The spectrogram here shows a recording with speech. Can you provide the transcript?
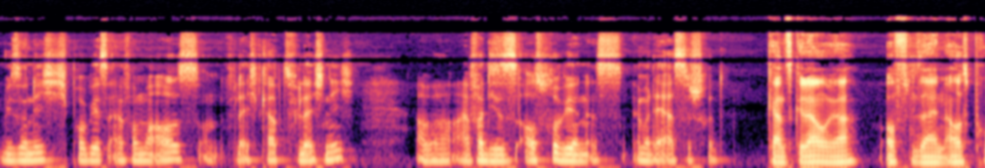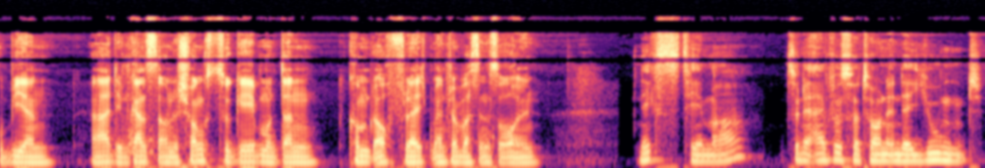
wieso nicht? Ich probiere es einfach mal aus und vielleicht klappt es, vielleicht nicht. Aber einfach dieses Ausprobieren ist immer der erste Schritt. Ganz genau, ja. Offen sein, ausprobieren, ja, dem Ganzen auch eine Chance zu geben und dann kommt auch vielleicht manchmal was ins Rollen. Nächstes Thema zu den Einflussfaktoren in der Jugend.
